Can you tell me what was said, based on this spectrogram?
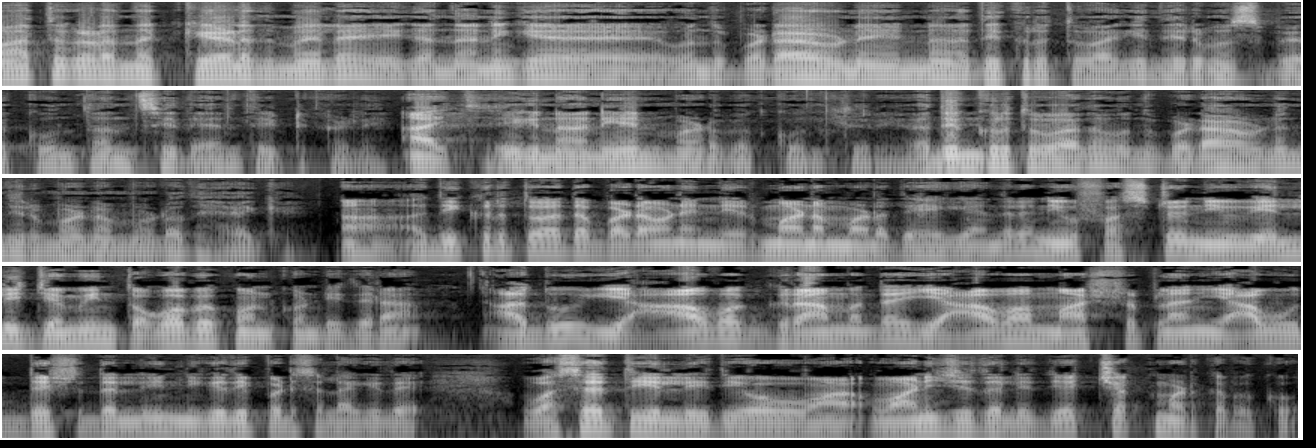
ಮಾತುಗಳನ್ನು ಕೇಳಿದ ಮೇಲೆ ಈಗ ನನಗೆ ಒಂದು ಬಡಾವಣೆಯನ್ನು ಅಧಿಕೃತವಾಗಿ ನಿರ್ಮಿಸಬೇಕು ಅಂತ ಅನ್ಸಿದೆ ಅಂತ ಇಟ್ಕೊಳ್ಳಿ. ಆಯ್ತು ಈಗ ನಾನು ಏನ್ ಮಾಡಬೇಕು ಅಂತೀರಿ? ಅಧಿಕೃತವಾದ ಒಂದು ಬಡಾವಣೆ ನಿರ್ಮಾಣ ಮಾಡೋದು ಹೇಗೆ? ಅಧಿಕೃತವಾದ ಬಡಾವಣೆ ನಿರ್ಮಾಣ ಮಾಡೋದು ಹೇಗೆ ಅಂದ್ರೆ ನೀವು ಫಸ್ಟ್ ನೀವು ಎಲ್ಲಿ ಜಮೀನು ತಗೋಬೇಕು ಅನ್ಕೊಂಡಿದ್ದೀರಾ ಅದು ಯಾವ ಗ್ರಾಮದ ಯಾವ ಮಾಸ್ಟರ್ ಪ್ಲಾನ್ ಯಾವ ಉದ್ದೇಶದಲ್ಲಿ ನಿಗದಿಪಡಿಸಲಾಗಿದೆ ವಸತಿಯಲ್ಲಿದೆಯೋ ವಾಣಿಜ್ಯದಲ್ಲಿದೆಯೋ ಚೆಕ್ ಮಾಡ್ಕೋಬೇಕು.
